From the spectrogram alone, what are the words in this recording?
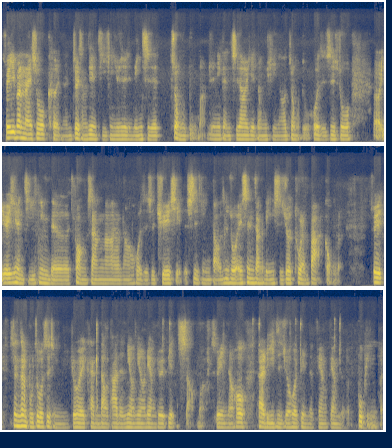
所以一般来说，可能最常见的急性就是临时的中毒嘛，就是你可能吃到一些东西然后中毒，或者是说，呃，有一些很急性的创伤啊，然后或者是缺血的事情，导致说，哎，肾脏临时就突然罢工了。所以肾脏不做事情，你就会看到它的尿尿量就会变少嘛，所以然后它的离子就会变得非常非常的不平衡，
